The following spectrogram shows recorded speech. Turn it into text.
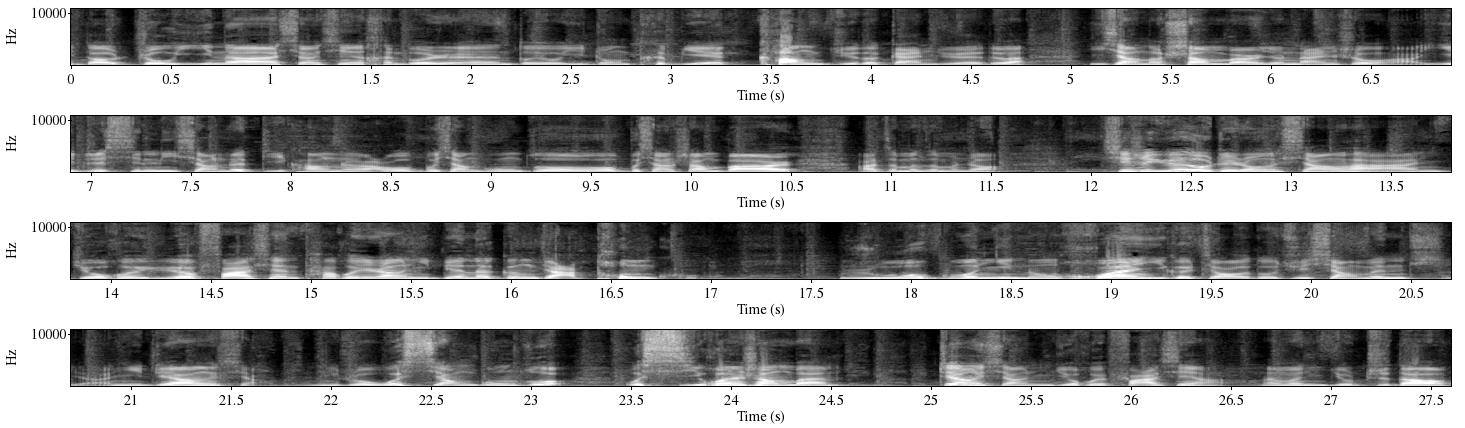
一到周一呢，相信很多人都有一种特别抗拒的感觉，对吧？一想到上班就难受啊，一直心里想着抵抗着，我不想工作，我不想上班啊，怎么怎么着？其实越有这种想法，你就会越发现它会让你变得更加痛苦。如果你能换一个角度去想问题啊，你这样想，你说我想工作，我喜欢上班，这样想你就会发现啊，那么你就知道。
